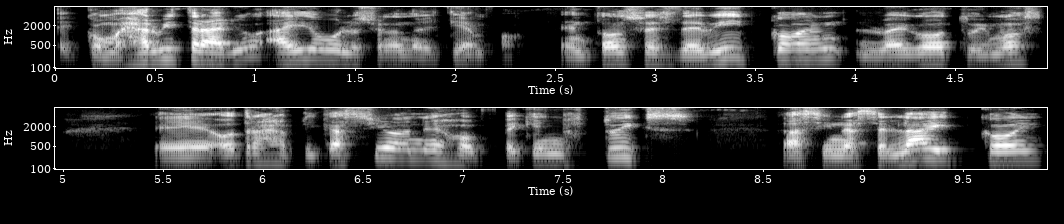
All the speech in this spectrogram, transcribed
eh, como es arbitrario, ha ido evolucionando el tiempo. Entonces, de Bitcoin, luego tuvimos eh, otras aplicaciones o pequeños tweaks, así nace Litecoin,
